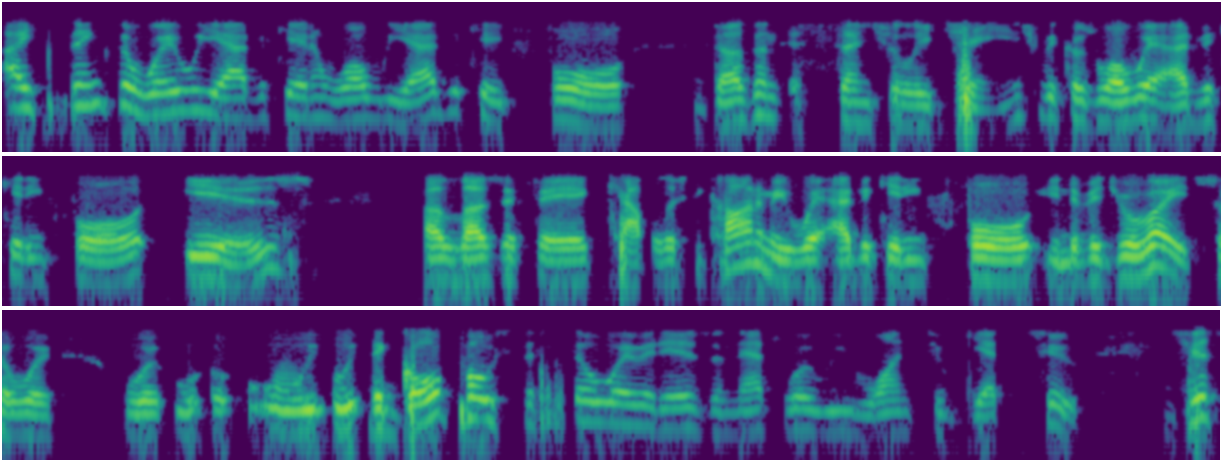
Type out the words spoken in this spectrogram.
I think the way we advocate and what we advocate for doesn't essentially change because what we're advocating for is a laissez-faire capitalist economy. We're advocating for individual rights. So we're, we're, we, we, the goalpost is still where it is, and that's where we want to get to. Just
